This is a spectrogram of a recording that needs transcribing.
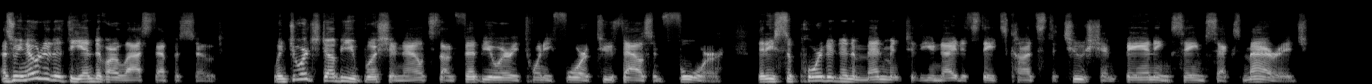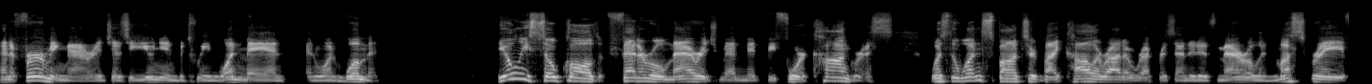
As we noted at the end of our last episode, when George W. Bush announced on February 24, 2004, that he supported an amendment to the United States Constitution banning same sex marriage and affirming marriage as a union between one man and one woman, the only so called federal marriage amendment before Congress was the one sponsored by Colorado Representative Marilyn Musgrave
